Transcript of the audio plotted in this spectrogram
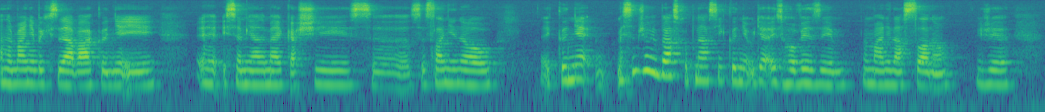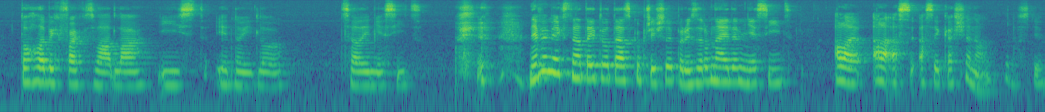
A normálně bych si dávala klidně i, i jsem měla mé kaši s, se slaninou. Klidně, myslím, že by byla schopná si klidně udělat i s hovězím, normálně na slano. Že tohle bych fakt zvládla jíst jedno jídlo celý měsíc. Nevím, jak jste na tady tu otázku přišli, proč zrovna jeden měsíc, Ale, ale asi, asi kaše, no. Prostě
